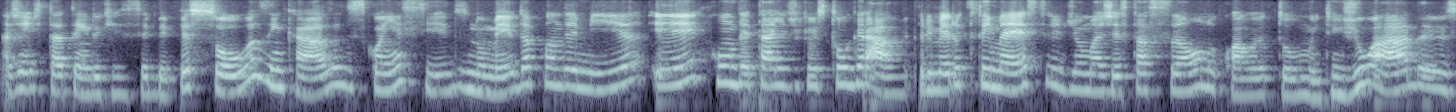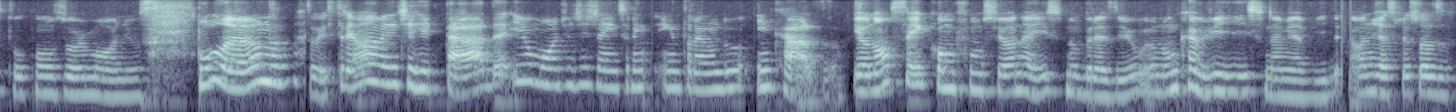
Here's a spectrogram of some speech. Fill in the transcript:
a gente tá tendo que receber pessoas em casa, desconhecidos, no meio da pandemia e com o detalhe de que eu estou grávida. Primeiro trimestre de uma gestação, no qual eu tô muito enjoada, eu estou com os hormônios pulando, estou extremamente irritada e um monte de gente en- entrando em casa. Eu não sei como funciona isso no Brasil, eu nunca vi isso na minha vida, onde as pessoas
